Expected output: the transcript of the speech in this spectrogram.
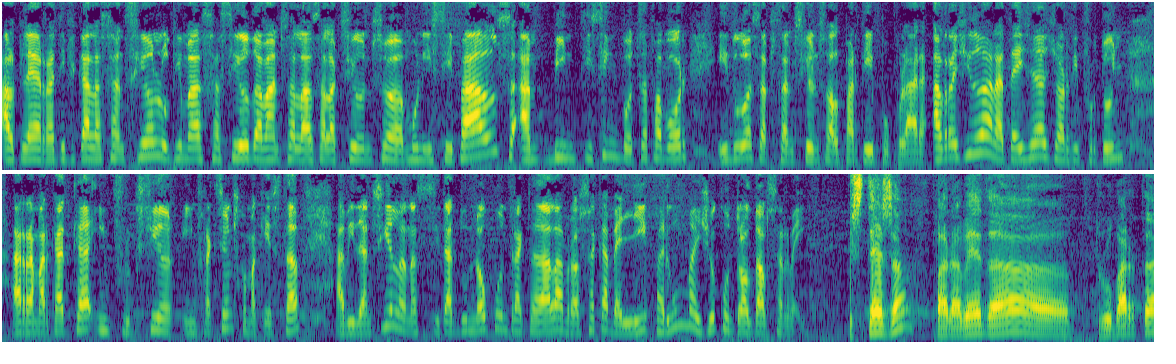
El ple ha ratificat la sanció en l'última sessió d'abans de les eleccions eh, municipals amb 25 vots a favor i dues abstencions del Partit Popular. El regidor de neteja, Jordi Fortuny, ha remarcat que infraccions com aquesta evidencien la necessitat d'un nou contracte de la brossa que vetlli per un major control del servei. Tristesa per haver de trobar-te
